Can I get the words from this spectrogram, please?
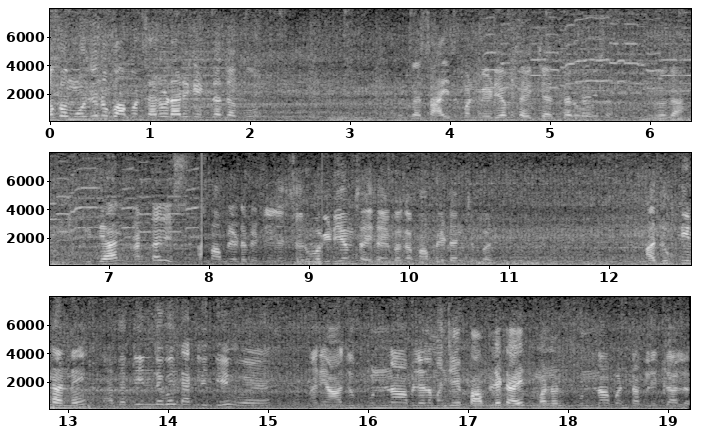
नको मोजू नको आपण सर्व डायरेक्ट एकदा दाखवू बघा साईज पण मीडियम साईजचे आहेत सर्व. बघा किती आहात अठ्ठावीस. पापलेट भेटलेले आहेत सर्व मीडियम साईज आहे बघा पापलेटांचे पण. अजून तीन आण नाही? आता तीन डबल टाकली ती आणि अजून पुन्हा आपल्याला म्हणजे पापलेट आहेत म्हणून पुन्हा आपण टाकलीत झालं.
